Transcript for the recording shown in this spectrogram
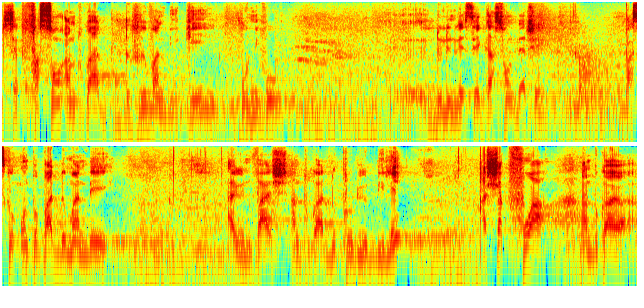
cette façon, en tout cas, de revendiquer au niveau de l'université Gaston Berger, parce qu'on ne peut pas demander à une vache, en tout cas, de produire du lait. À chaque fois, en tout cas,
